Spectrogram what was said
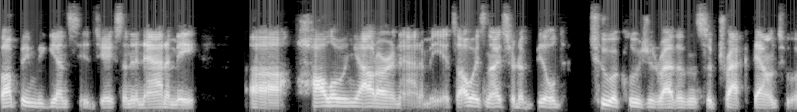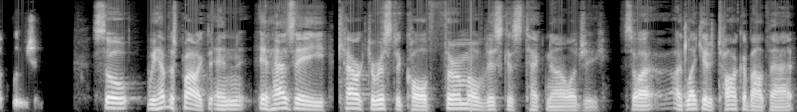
bumping against the adjacent anatomy, uh, hollowing out our anatomy. It's always nicer to build to occlusion rather than subtract down to occlusion. So we have this product, and it has a characteristic called thermoviscous technology. So I, would like you to talk about that.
